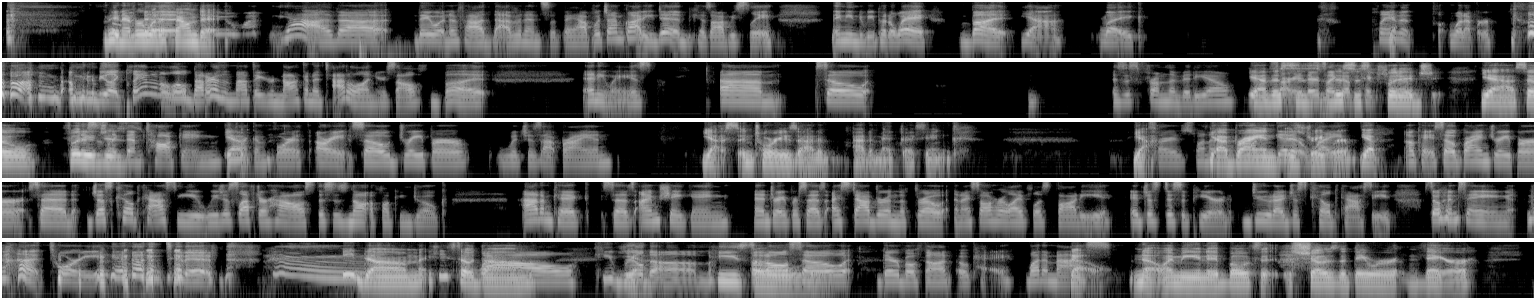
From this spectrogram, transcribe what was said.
they never would have found it. Would, yeah, that they wouldn't have had the evidence that they have, which I'm glad he did because obviously they need to be put away. But yeah, like plan yeah. it, whatever. I'm, I'm gonna be like, plan it a little better than that, that you're not gonna tattle on yourself. But, anyways, um, so is this from the video? Yeah, this Sorry, is there's like this is picture. footage. Yeah, so footage is, is, like them talking back and forth. All right, so Draper, which is that Brian? Yes, and Torey's Adam Adamic, I think. Yeah. Sorry, I just want to. Yeah, Brian is Draper. Right. Yep. Okay, so Brian Draper said, "Just killed Cassie. We just left her house. This is not a fucking joke." Adam Kick says, "I'm shaking." And Draper says, I stabbed her in the throat and I saw her lifeless body. It just disappeared. Dude, I just killed Cassie. So him saying that Torey did it. He hmm. dumb. He's so dumb. Wow. He real yeah. dumb. He's but so also dumb. they're both not okay. What a mess. No, no. I mean, it both shows that they were there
